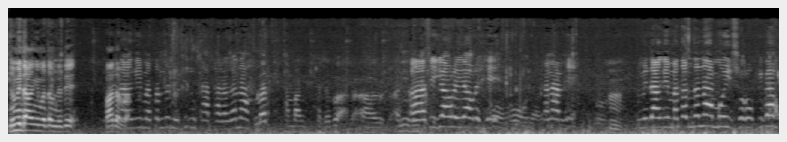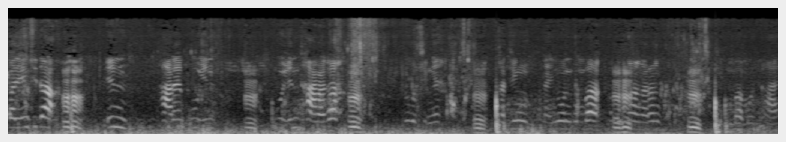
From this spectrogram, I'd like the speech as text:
ꯅꯨꯃꯤꯗꯥꯡꯒꯤ ꯃꯇꯝꯗꯗꯤ Father. Nangi matam tu nutin sah tharaga na. Mat thambang sajaba ani. Ah si yau le yau le he. Kanam he. Midangi matam tu na moi suruh kibam paling sida. In thare ku in. Ku in tharaga. Tu ke singe. Kajing nai nun kumba kumba ngarang. Kumba moi thai.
